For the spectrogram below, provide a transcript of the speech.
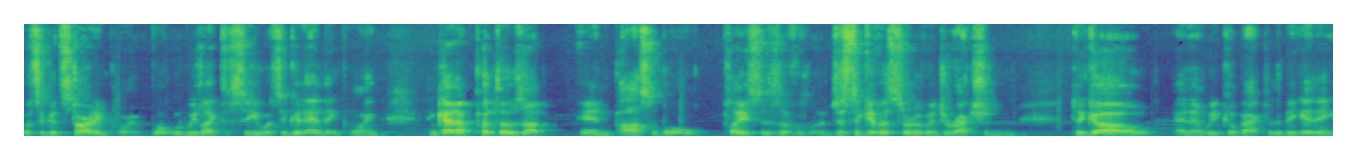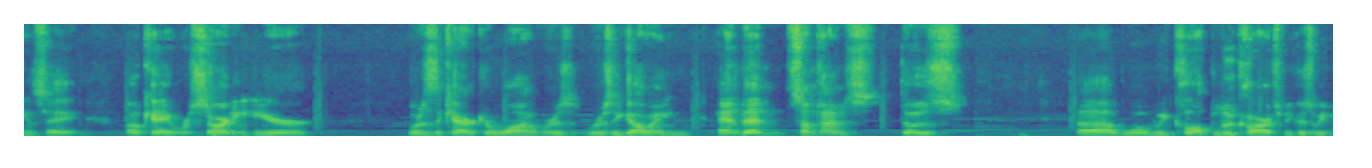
what's a good starting point, what would we like to see, what's a good ending point, and kind of put those up in possible places of just to give us sort of a direction to go, and then we'd go back to the beginning and say, okay, we're starting here. What does the character want? Where's where's he going? And then sometimes those uh, what we call blue cards because we,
